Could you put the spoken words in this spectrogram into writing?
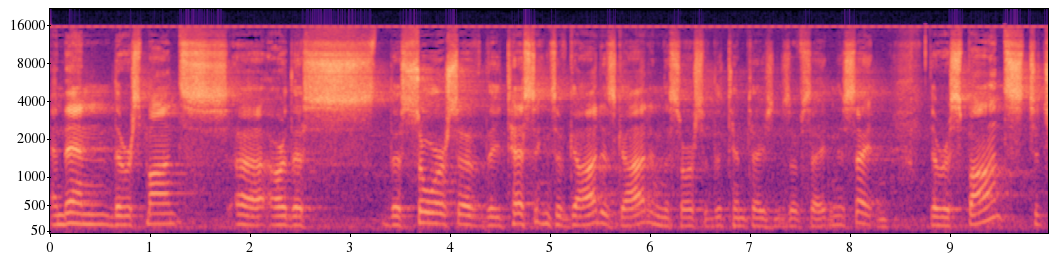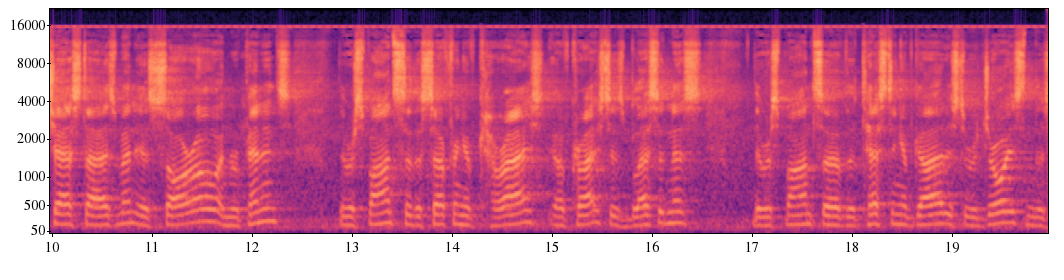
and then the response uh, or the, the source of the testings of God is God, and the source of the temptations of Satan is Satan. The response to chastisement is sorrow and repentance the response to the suffering of Christ, of Christ is blessedness. The response of the testing of God is to rejoice, and the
